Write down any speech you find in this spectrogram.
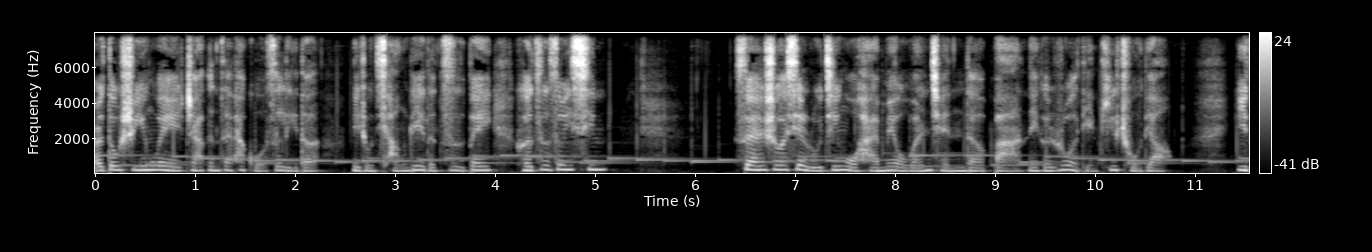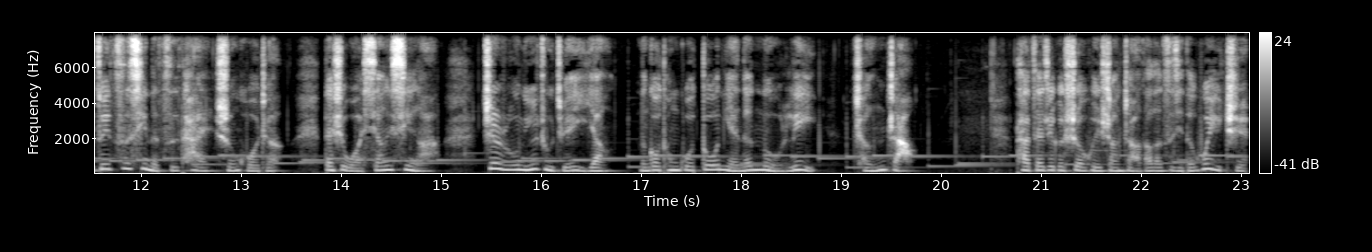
而都是因为扎根在她骨子里的那种强烈的自卑和自尊心。虽然说现如今我还没有完全的把那个弱点剔除掉。以最自信的姿态生活着，但是我相信啊，正如女主角一样，能够通过多年的努力成长，她在这个社会上找到了自己的位置，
